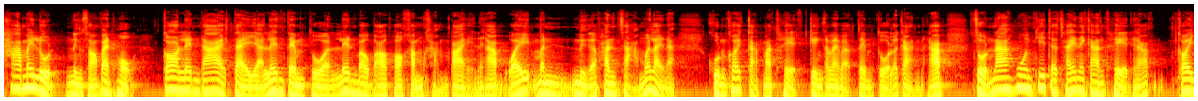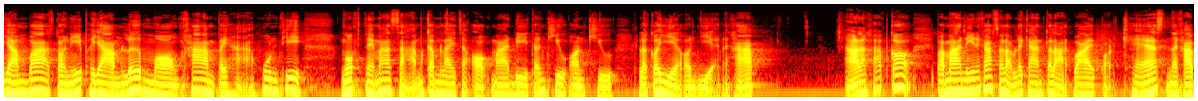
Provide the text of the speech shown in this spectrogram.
ถ้าไม่หลุด 1286 ก็เล่นได้แต่อย่าเล่นเต็มตัวเล่นเบาๆ พอขำๆไปนะครับ ไว้มันเหนือพันสเมื่อไหร่นะคุณค่อยกลับมาเทรดเก่งกำไรแบบเต็มตัวแล้วกันนะครับ ส่วนหน้าหุ้นที่จะใช้ในการเทรดครับก็ย้ำว่าตอนนี้พยายามเริ่มมองข้ามไปหาหุ้นที่งบในมาสามกำไรจะออกมาดีทั้ง Q on Q แล้วก็ Year on Year นะครับ เอาละครับก็ประมาณนี้นะครับสำหรับรายการตลาดวายพอดแคสต์นะครับ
